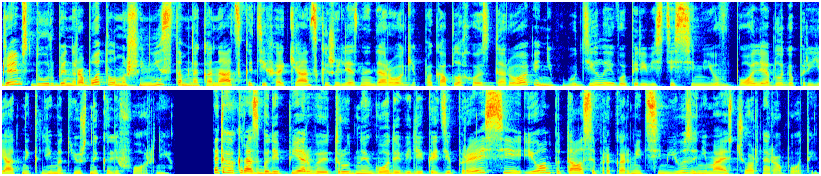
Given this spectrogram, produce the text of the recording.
Джеймс Дурбин работал машинистом на канадско-тихоокеанской железной дороге, пока плохое здоровье не побудило его перевести семью в более благоприятный климат Южной Калифорнии. Это как раз были первые трудные годы Великой депрессии, и он пытался прокормить семью, занимаясь черной работой.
